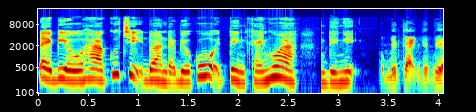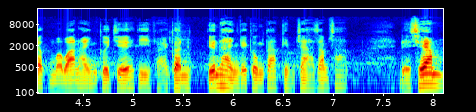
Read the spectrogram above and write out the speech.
Đại biểu Hà Quốc Trị, đoàn đại biểu Quốc hội tỉnh Khánh Hòa đề nghị bên cạnh cái việc mà ban hành cơ chế thì phải cần tiến hành cái công tác kiểm tra giám sát để xem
